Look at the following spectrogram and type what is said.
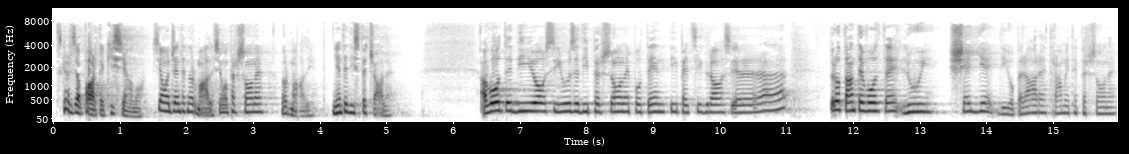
scherzi a parte, chi siamo? Siamo gente normale, siamo persone normali, niente di speciale. A volte Dio si usa di persone potenti, pezzi grossi, eh, però tante volte Lui sceglie di operare tramite persone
